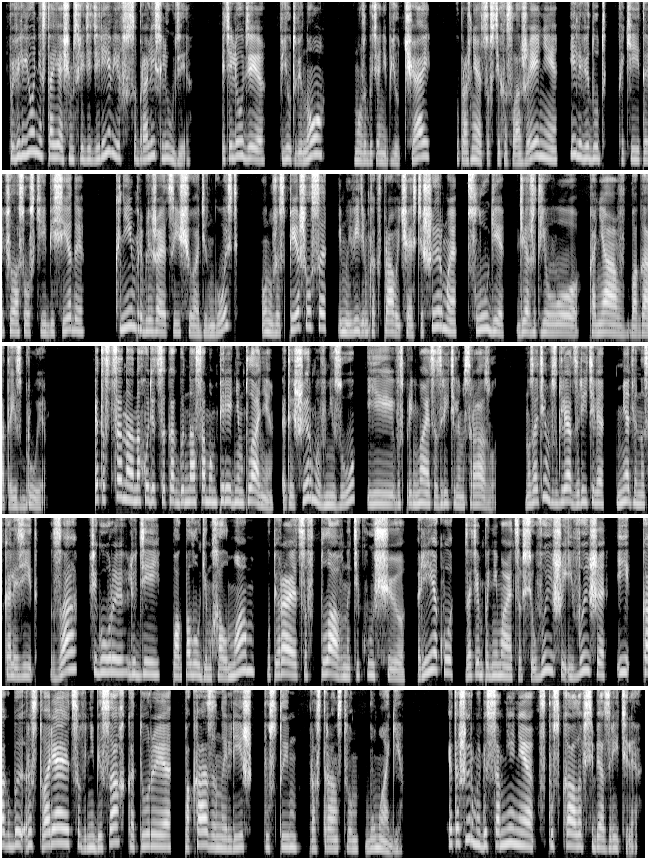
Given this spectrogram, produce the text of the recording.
В павильоне, стоящем среди деревьев, собрались люди. Эти люди пьют вино, может быть, они пьют чай, упражняются в стихосложении или ведут какие-то философские беседы. К ним приближается еще один гость, он уже спешился, и мы видим, как в правой части ширмы слуги держат его коня в богатой избруе. Эта сцена находится как бы на самом переднем плане этой ширмы внизу и воспринимается зрителем сразу. Но затем взгляд зрителя медленно скользит за фигуры людей по пологим холмам, упирается в плавно текущую реку, затем поднимается все выше и выше и как бы растворяется в небесах, которые показаны лишь пустым пространством бумаги. Эта ширма, без сомнения, впускала в себя зрителя.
